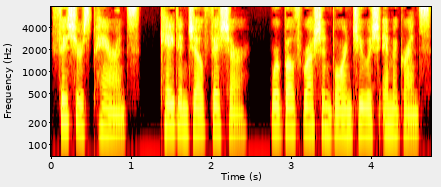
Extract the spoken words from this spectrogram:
Fisher's parents, Kate and Joe Fisher, were both Russian born Jewish immigrants,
